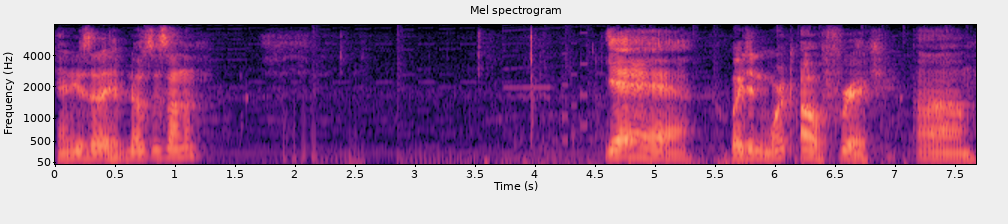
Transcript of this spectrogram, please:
And use a hypnosis on them? Yeah! Wait, it didn't work? Oh, frick. Um.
